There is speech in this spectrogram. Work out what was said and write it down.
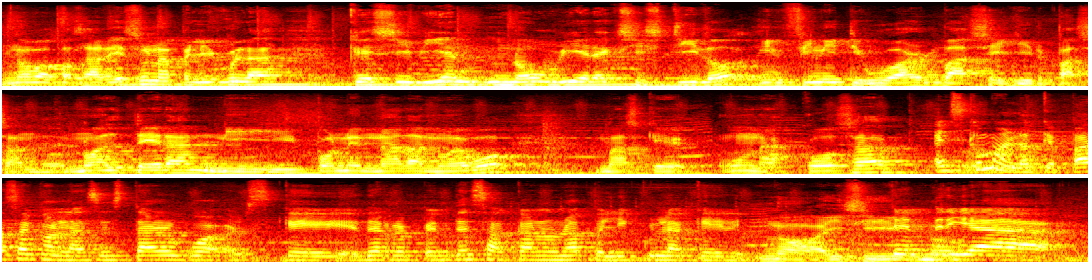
No va a pasar. Es una película que si bien no hubiera existido, Infinity War va a seguir pasando. No altera ni pone nada nuevo más que una cosa. Es como lo que pasa con las Star Wars, que de repente sacan una película que No, ahí sí. tendría... No,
